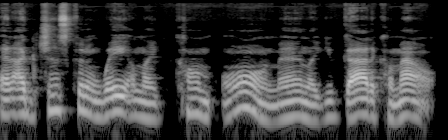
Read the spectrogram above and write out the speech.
And I just couldn't wait. I'm like, come on, man. Like, you gotta come out.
